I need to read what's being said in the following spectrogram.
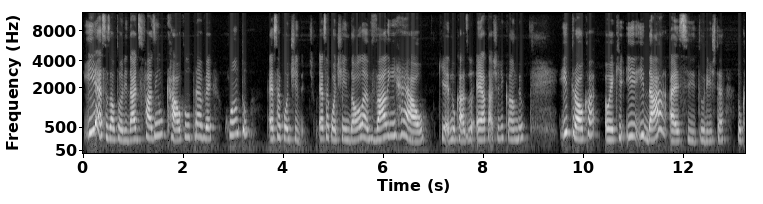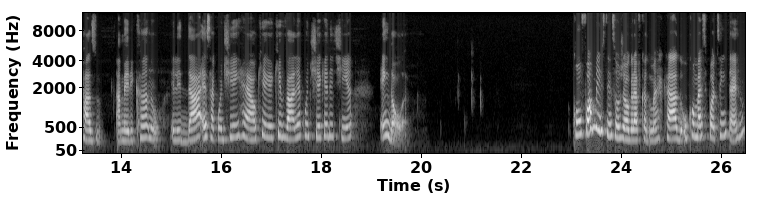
E essas autoridades fazem um cálculo para ver quanto essa quantia, essa quantia em dólar vale em real que no caso é a taxa de câmbio, e troca, ou e, e dá a esse turista, no caso americano, ele dá essa quantia em real que equivale à quantia que ele tinha em dólar. Conforme a extensão geográfica do mercado, o comércio pode ser interno,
